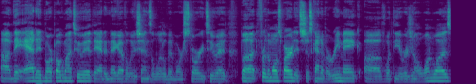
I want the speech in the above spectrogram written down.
Uh, they added more Pokemon to it. They added Mega Evolutions, a little bit more story to it. But for the most part, it's just kind of a remake of what the original one was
